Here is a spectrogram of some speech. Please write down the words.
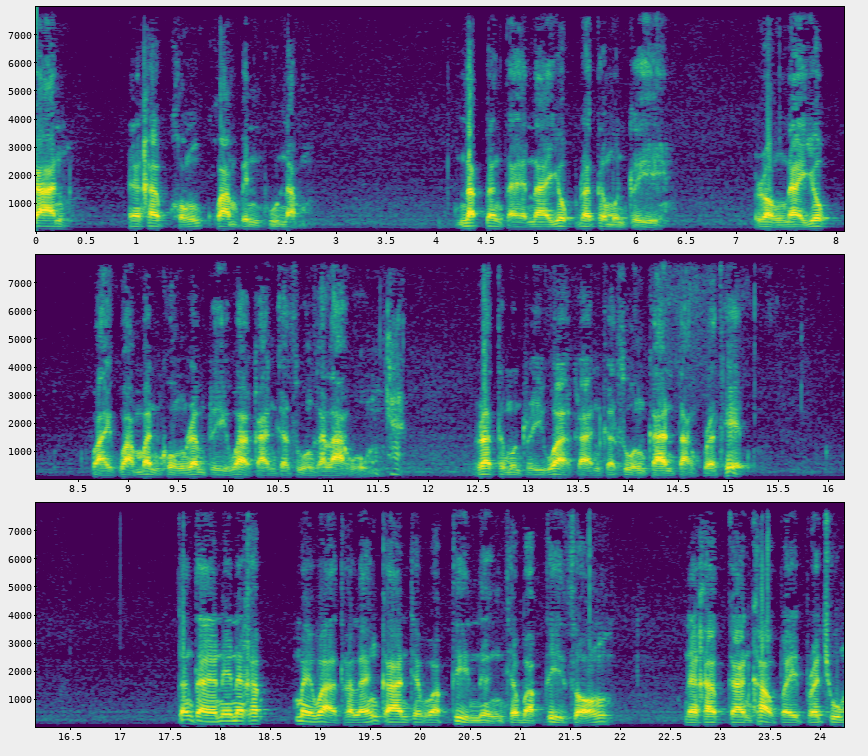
การณ์นะครับของความเป็นผู้นำนับตั้งแต่นายกรัฐมนตรี รองนายกฝ่ายความมั่นคงรัฐมนตรีว่าการกระทรวงกลาโหมค่ะรัฐมนตรีว่าการกระทรวงการต่างประเทศ ตั้งแต่นี้นะครับ ไม่ว่าแถลงการฉบับที่หนึ่งฉบับที่สองนะครับ การเข้าไปประชุม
